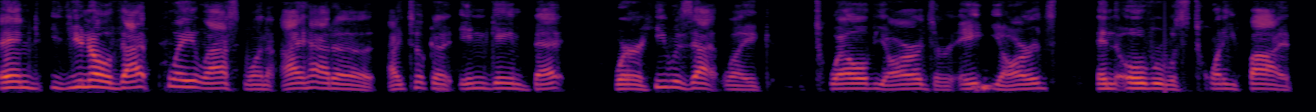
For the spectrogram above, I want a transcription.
And you know that play last one, I had a I took an in-game bet where he was at like 12 yards or 8 yards and the over was 25.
